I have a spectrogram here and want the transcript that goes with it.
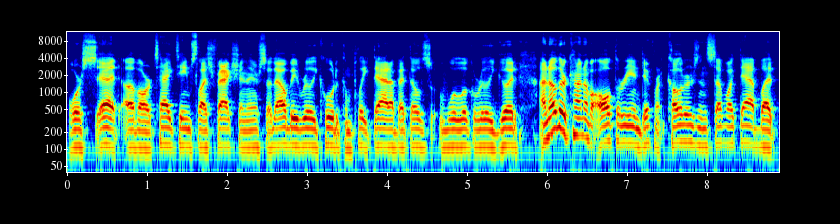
or set of our tag team slash faction there. So that'll be really cool to complete that. I bet those will look really good. I know they're kind of all three in different colors and stuff like that, but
